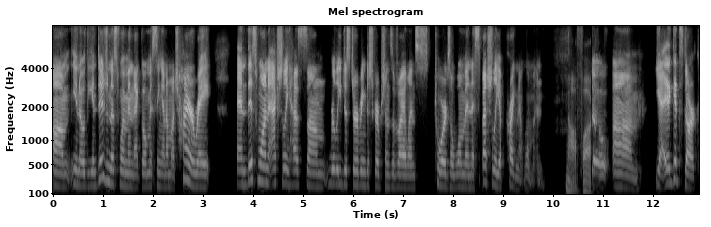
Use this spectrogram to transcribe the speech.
Um, you know, the indigenous women that go missing at a much higher rate. And this one actually has some really disturbing descriptions of violence towards a woman, especially a pregnant woman. Oh fuck. So um yeah, it gets dark.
